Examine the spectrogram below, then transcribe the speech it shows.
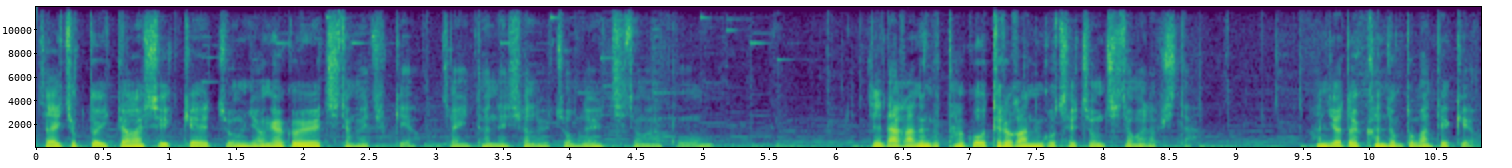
자 이쪽도 입장할 수 있게 좀 영역을 지정해 줄게요. 자 인터내셔널 존을 지정하고 이제 나가는 곳하고 들어가는 곳을 좀 지정을 합시다. 한 8칸 정도 만들게요.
